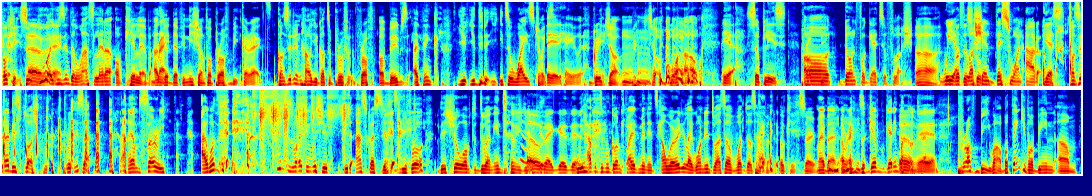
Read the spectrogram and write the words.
Okay, so Oh, you are using the last letter of Caleb as Right. your definition for Prof B Correct. considering how you got to prof, prof of babes, I think you, you did it. It's a wise choice. Hey, hey, well, Great job. Mm-hmm. Great job. Wow. Yeah. So please, all don't forget to flush. Ah, we are the scope. flushing this one out. Of, Yes. Consider this flush, producer. I am sorry. I wasn't. this is why people should should ask questions before they show up to do an interview. Oh my goodness. We haven't even gone five minutes and we're already like wondering to ourselves what just happened. Okay, sorry, my bad. All right, so get, getting back Oh, on track. man. Prof B, wow. But thank you for being um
